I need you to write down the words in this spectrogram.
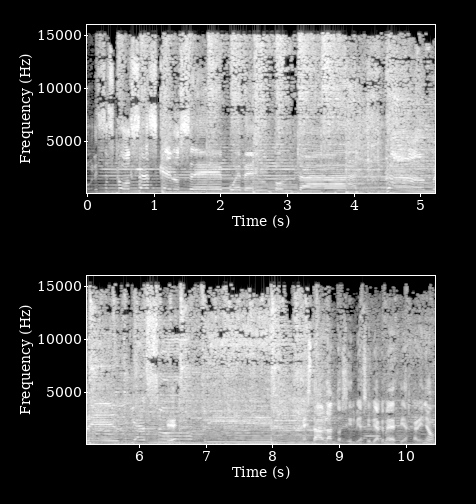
Por esas cosas que no se pueden contar. Está hablando Silvia. Silvia, ¿qué me decías, cariño?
